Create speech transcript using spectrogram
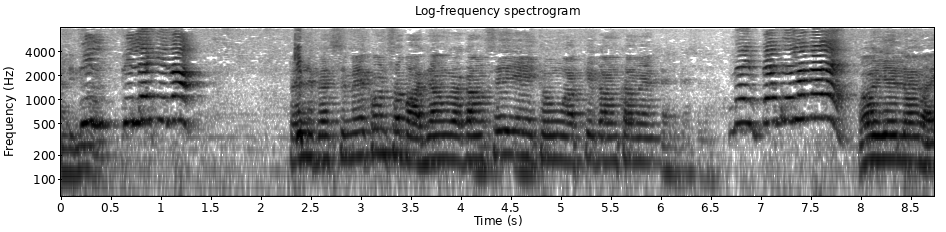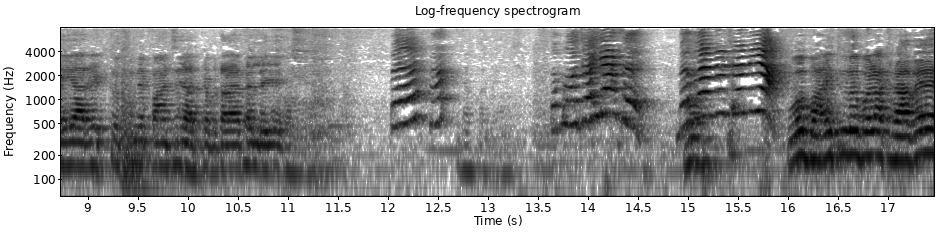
नहीं। पहले वैसे मैं कौन सा भाग जाऊँगा गाँव से यही तो हूँ आपके गाँव का मैं? पैसे और ये लो भाई यार एक तो तुमने पाँच हज़ार का बताया था ले। हाँ? तो हो वो भाई तू तो बड़ा खराब है।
